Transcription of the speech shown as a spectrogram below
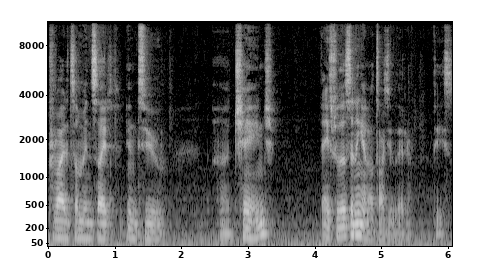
provided some insight into uh, change. Thanks for listening, and I'll talk to you later. Peace.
